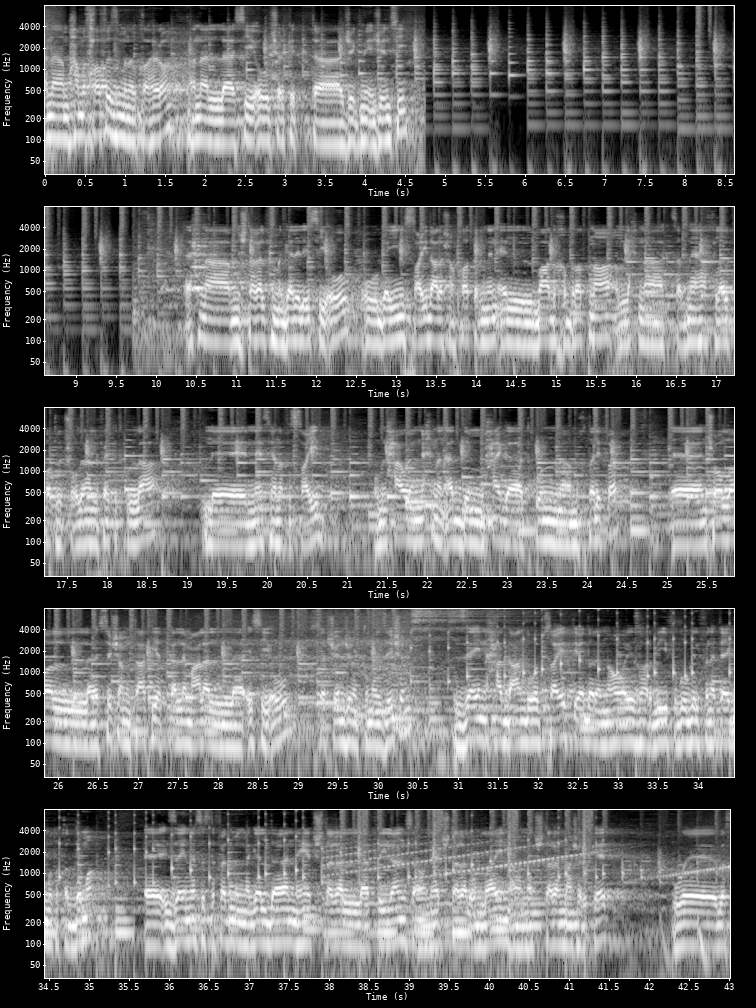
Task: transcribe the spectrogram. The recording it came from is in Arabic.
أنا محمد حافظ من القاهرة. أنا ال CEO لشركة جيجمي ايجنسي إحنا بنشتغل في مجال ال SEO وجايين الصعيد علشان خاطر ننقل بعض خبراتنا اللي إحنا اكتسبناها خلال فترة شغلنا اللي فاتت كلها للناس هنا في الصعيد. وبنحاول إن إحنا نقدم حاجة تكون مختلفة. آه، إن شاء الله ال session بتاعتي هتكلم على ال SEO search engine optimization إزاي إن حد عنده website يقدر إن هو يظهر بيه في جوجل في نتائج متقدمة. آه، إزاي الناس تستفاد من المجال ده إن هي تشتغل freelance أو إن هي تشتغل اونلاين أو ان هي تشتغل مع شركات. وبس.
